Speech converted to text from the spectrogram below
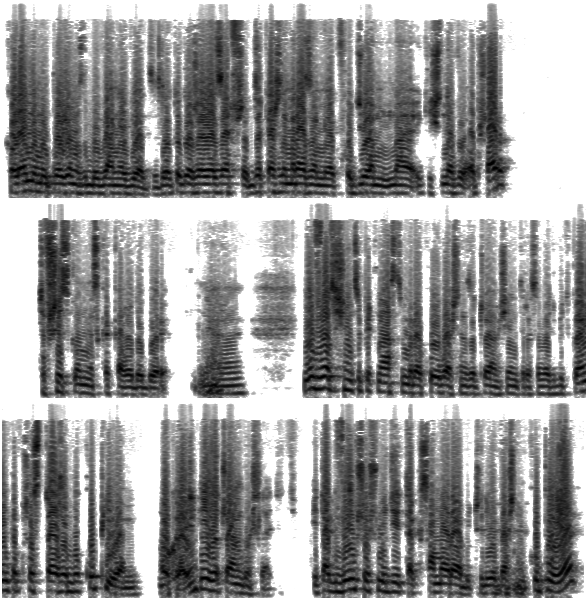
kolejny mój poziom zdobywania wiedzy, dlatego że ja zawsze, za każdym razem jak wchodziłem na jakiś nowy obszar, to wszystko mnie skakało do góry. No w 2015 roku właśnie zacząłem się interesować Bitcoinem poprzez to, że go kupiłem. Okej. I zacząłem go śledzić. I tak większość ludzi tak samo robi, czyli właśnie kupuje,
